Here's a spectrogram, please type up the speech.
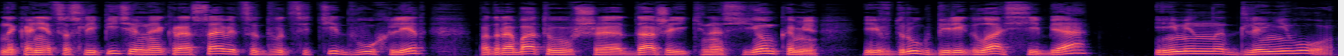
наконец ослепительная красавица 22 лет, подрабатывавшая даже и киносъемками, и вдруг берегла себя именно для него.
